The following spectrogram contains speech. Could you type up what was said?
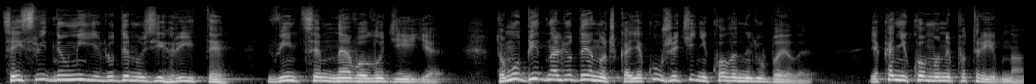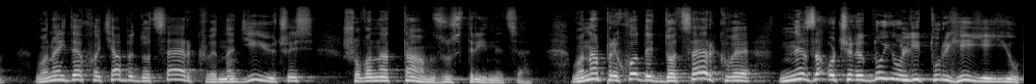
Цей світ не вміє людину зігріти, він цим не володіє. Тому бідна людиночка, яку в житті ніколи не любили, яка нікому не потрібна, вона йде хоча б до церкви, надіючись, що вона там зустрінеться. Вона приходить до церкви не за очередною літургією.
